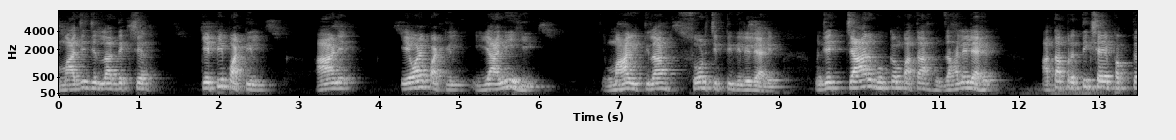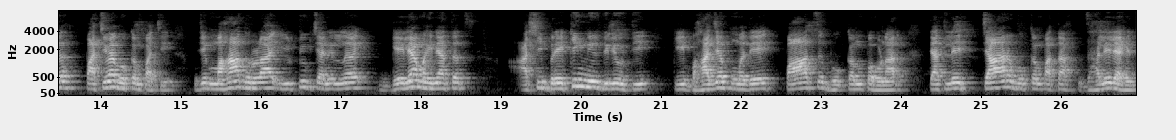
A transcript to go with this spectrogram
माजी जिल्हाध्यक्ष के पी पाटील आणि ए वाय पाटील यांनीही महायुतीला सोडचिठ्ठी दिलेली आहे. म्हणजे चार भूकंप आता झालेले आहेत. आता प्रतीक्षा आहे फक्त पाचव्या भूकंपाची. म्हणजे महाधुरळा यूट्यूब चॅनलनं गेल्या महिन्यातच अशी ब्रेकिंग न्यूज दिली होती की भाजपमध्ये पाच भूकंप होणार. त्यातले चार भूकंप आता झालेले आहेत.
